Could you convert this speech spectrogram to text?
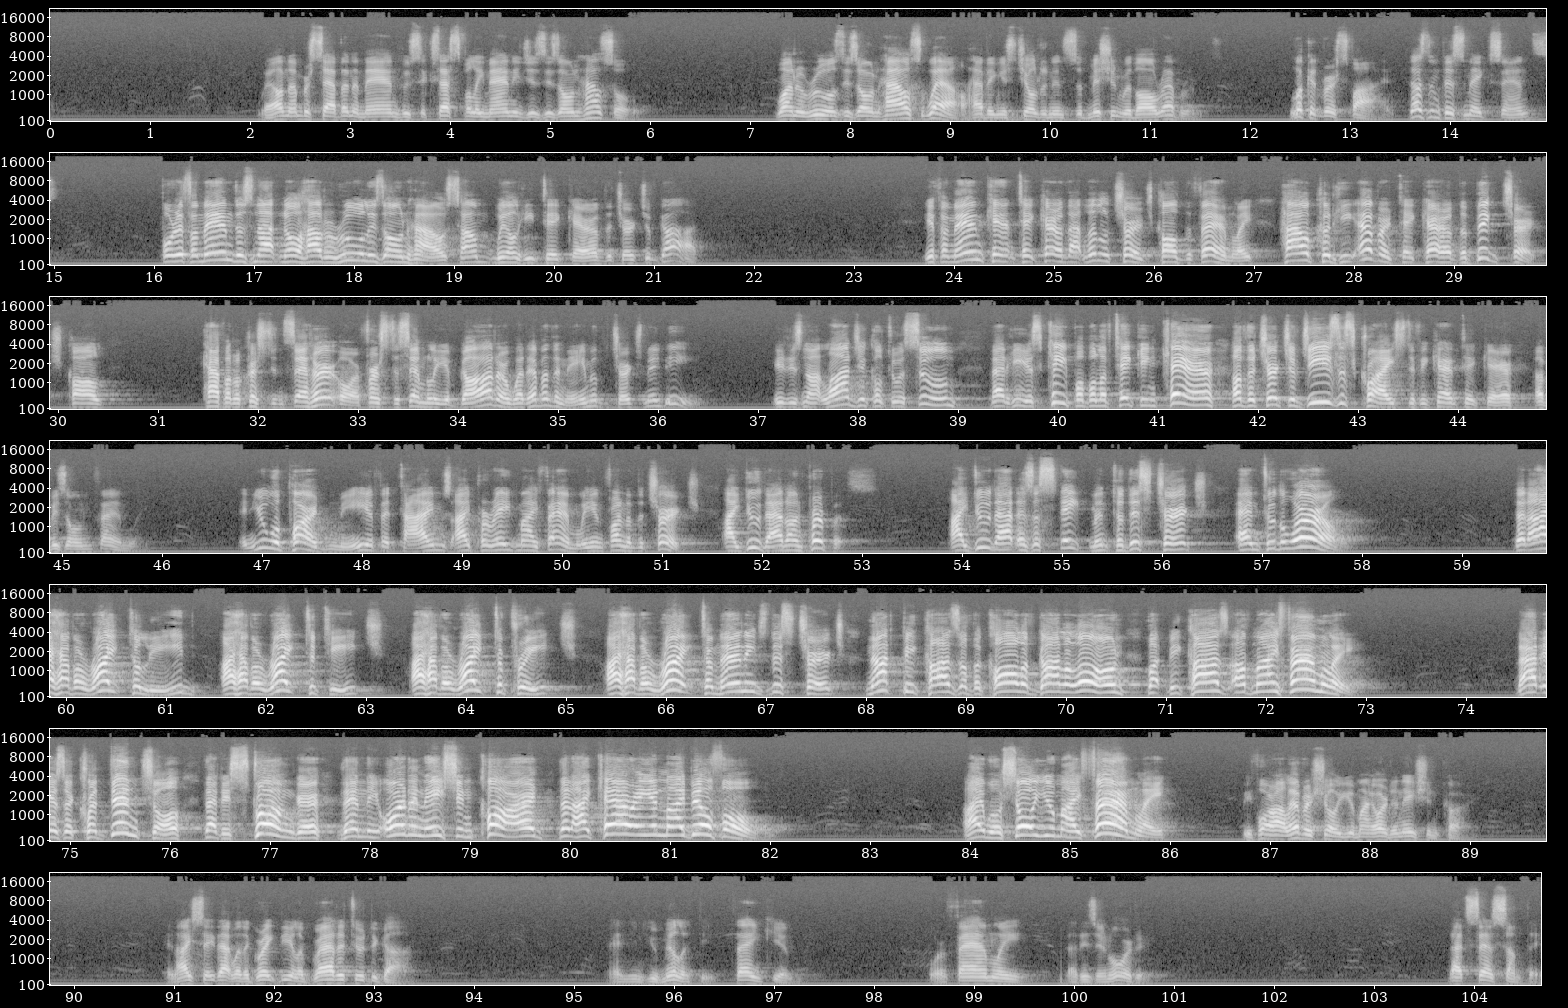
Well, number seven, a man who successfully manages his own household. One who rules his own house well, having his children in submission with all reverence. Look at verse 5. Doesn't this make sense? For if a man does not know how to rule his own house, how will he take care of the church of God? If a man can't take care of that little church called the family, how could he ever take care of the big church called Capital Christian Center or First Assembly of God or whatever the name of the church may be? It is not logical to assume that he is capable of taking care of the church of Jesus Christ if he can't take care of his own family. And you will pardon me if at times I parade my family in front of the church. I do that on purpose. I do that as a statement to this church and to the world that I have a right to lead, I have a right to teach, I have a right to preach, I have a right to manage this church, not because of the call of God alone, but because of my family. That is a credential that is stronger than the ordination card that I carry in my billfold. I will show you my family before I'll ever show you my ordination card. And I say that with a great deal of gratitude to God and in humility. Thank Him for a family that is in order that says something.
